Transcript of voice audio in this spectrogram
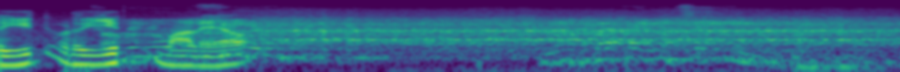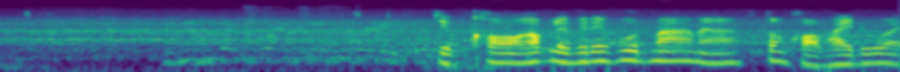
รีดรีดมาแล้ว เจ็บคอครับเลยไม่ได้พูดมากนะ ต้องขออภัยด้วย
